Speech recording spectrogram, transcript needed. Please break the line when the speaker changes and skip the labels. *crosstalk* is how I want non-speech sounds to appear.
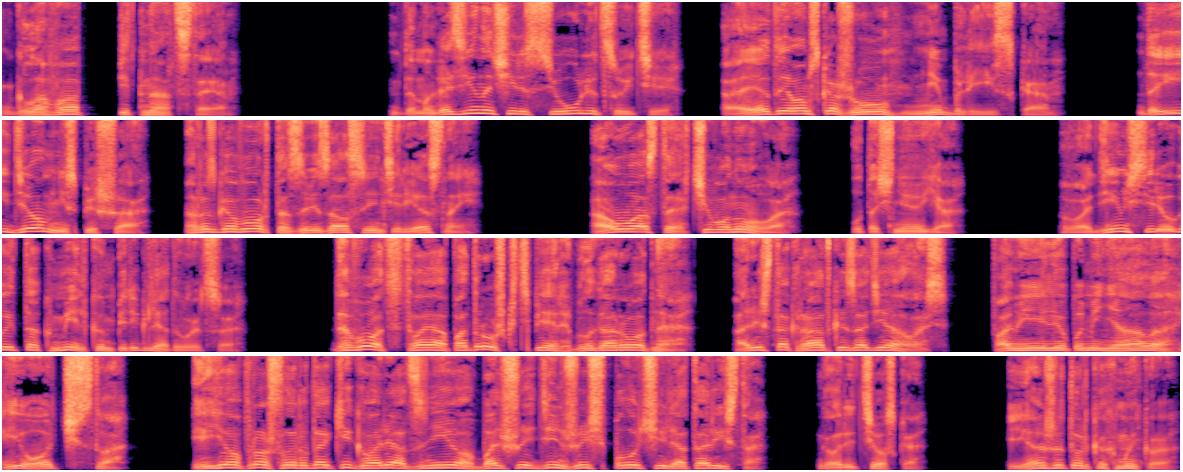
Глава пятнадцатая. До магазина через всю улицу идти, а это, я вам скажу, не близко. Да и идем не спеша. Разговор-то завязался интересный. «А у вас-то чего нового?» — уточняю я. Вадим с Серегой так мельком переглядываются. «Да вот, твоя подружка теперь благородная, аристократкой заделалась, фамилию поменяла и отчество. Ее прошлые родаки, говорят, за нее большие деньжищ получили от Ариста», — говорит тезка. Я же только хмыкаю.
